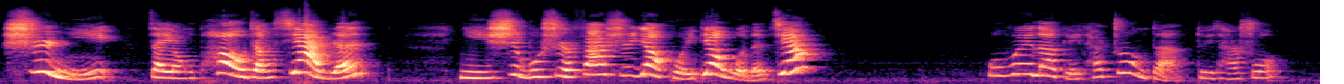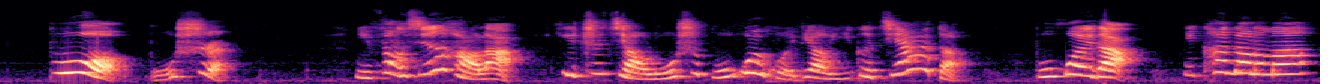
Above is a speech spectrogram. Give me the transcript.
是你在用炮仗吓人！你是不是发誓要毁掉我的家？”我为了给他壮胆，对他说：“不，不是，你放心好了，一只角炉是不会毁掉一个家的，不会的。你看到了吗？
